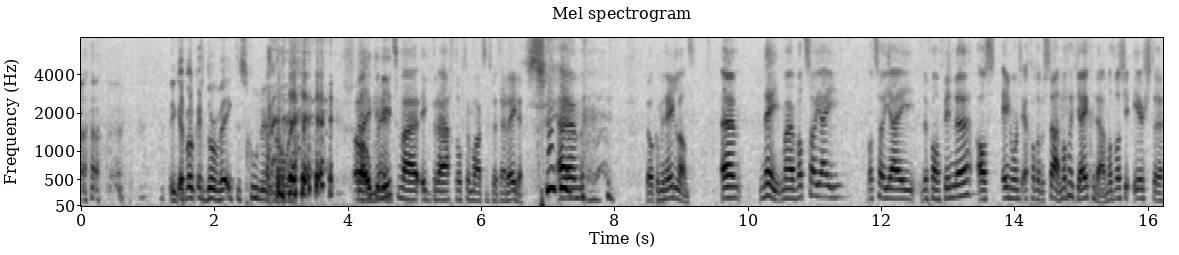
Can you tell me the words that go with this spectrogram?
ik heb ook echt doorweekte schoenen en alles. Ja, Oh, ik man. niet, maar ik draag Dr. Martens met een reden. Ehm, welkom in Nederland. Ehm, nee, maar wat zou, jij, wat zou jij ervan vinden als eenhoorns echt hadden bestaan? Wat had jij gedaan? Wat was je eerste,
